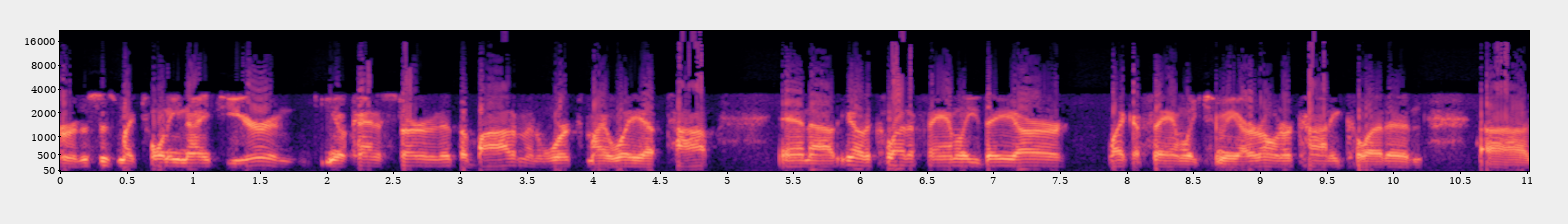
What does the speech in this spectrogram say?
for this is my 29th year, and you know kind of started at the bottom and worked my way up top and uh, you know, the Kalitta family, they are like a family to me. Our owner Connie Kalitta and uh,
